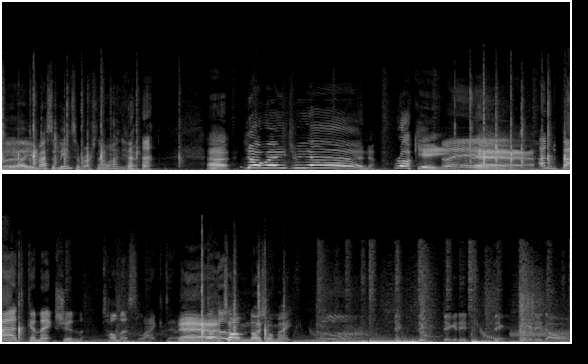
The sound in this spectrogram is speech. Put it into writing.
Yeah, you're massively into Rush now, aren't you? uh, Yo, Adrian! Rocky! Hey. Yeah. And Bad Connection, Thomas Lagden. Yeah, Whoa. Tom, nice one, mate. Diggity, dig, diggity dog.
